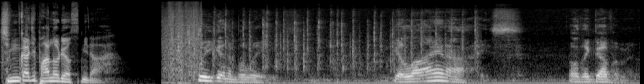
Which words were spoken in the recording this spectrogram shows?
지금까지 반월이었습니다. Who are you to believe? Your lying eyes or the government?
